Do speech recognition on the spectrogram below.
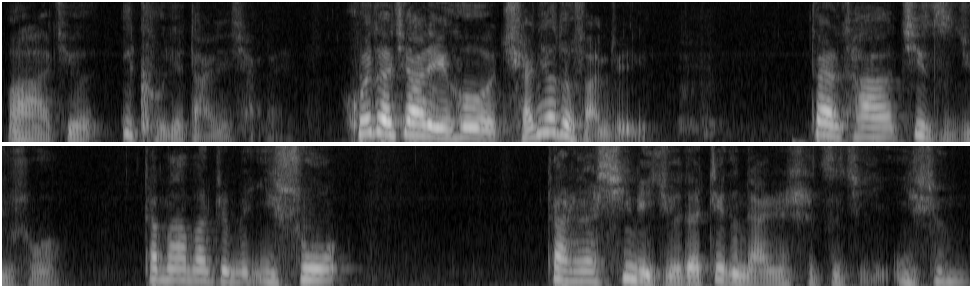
啊，就一口就答应下来。回到家里以后，全家都反对，但是他继子就说，他妈妈这么一说，但是他心里觉得这个男人是自己一生，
